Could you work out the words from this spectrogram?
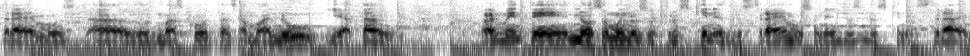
Traemos a dos mascotas, a Malú y a Tango. Realmente no somos nosotros quienes los traemos, son ellos los que nos traen.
